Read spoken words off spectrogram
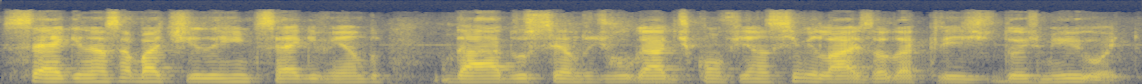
segue nessa batida, a gente segue vendo dados sendo divulgados de confiança similares ao da crise de 2008.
